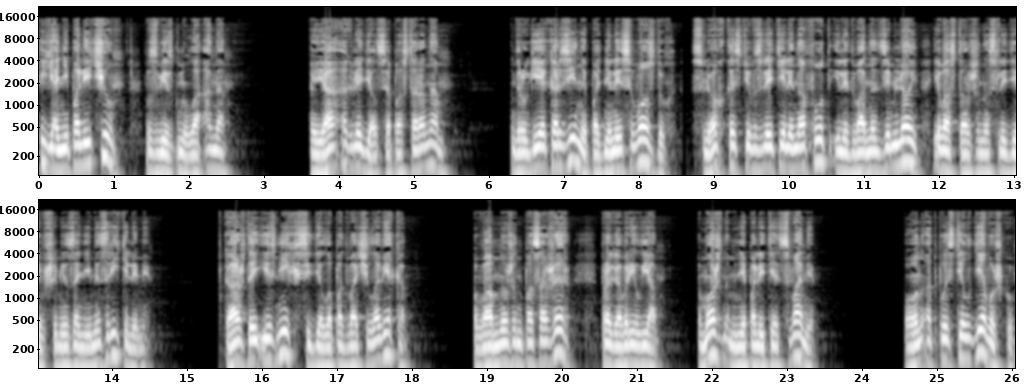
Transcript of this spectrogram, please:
«Я не полечу», — взвизгнула она. Я огляделся по сторонам. Другие корзины поднялись в воздух, с легкостью взлетели на фут или два над землей и восторженно следившими за ними зрителями. В каждой из них сидело по два человека. «Вам нужен пассажир?» — проговорил я. «Можно мне полететь с вами?» Он отпустил девушку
